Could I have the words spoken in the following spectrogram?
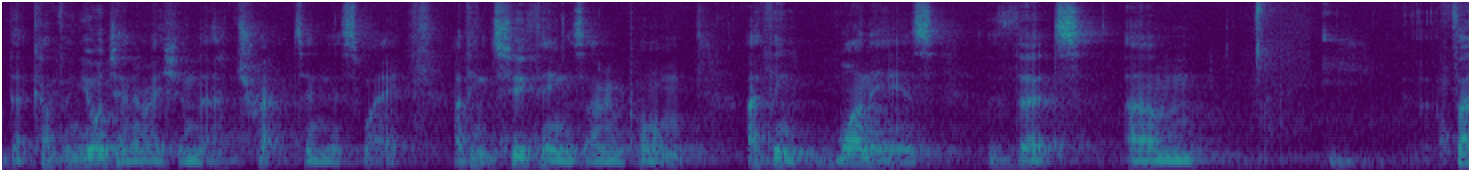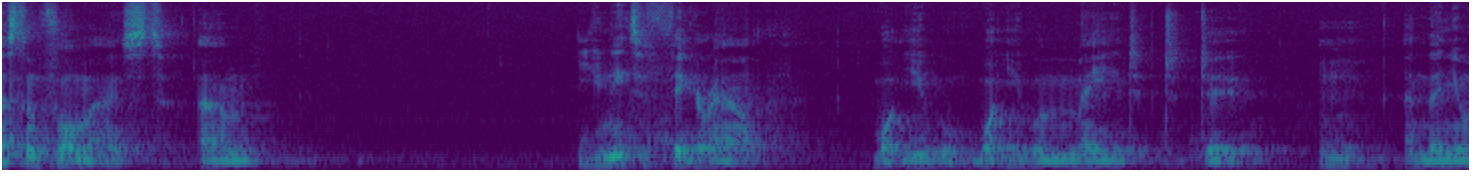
that come from your generation that are trapped in this way, I think two things are important. I think one is that um, first and foremost, um, you need to figure out what you what you were made to do, and then you'll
